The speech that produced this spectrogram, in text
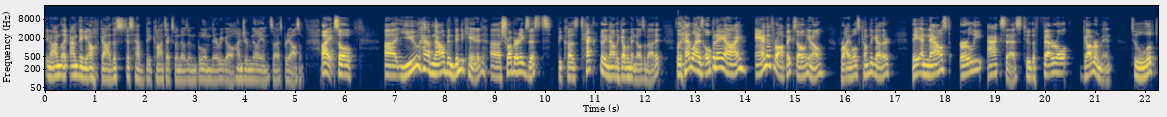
you know, I'm like, I'm thinking, oh god, let's just have big context windows, and boom, there we go, 100 million. So that's pretty awesome. All right, so uh, you have now been vindicated. Uh, Strawberry exists because technically now the government knows about it. So the headline is OpenAI and Anthropic, so you know, rivals come together. They announced early access to the federal government to look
